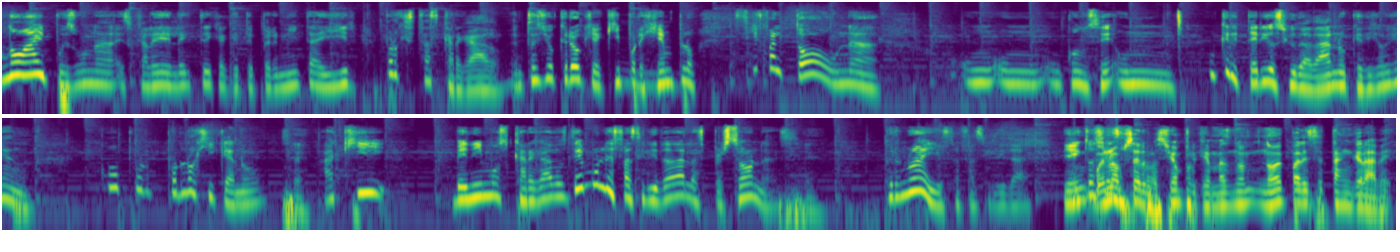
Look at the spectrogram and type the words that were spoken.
no hay pues una escalera eléctrica que te permita ir porque estás cargado. Entonces yo creo que aquí, por ejemplo, sí faltó una un, un- un conse- un- un criterio ciudadano que diga, oigan, por, por lógica, ¿no? Sí. Aquí venimos cargados, démosle facilidad a las personas, Sí. pero no hay esa facilidad. Bien, Entonces, buena observación, porque además no, no me parece tan grave.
